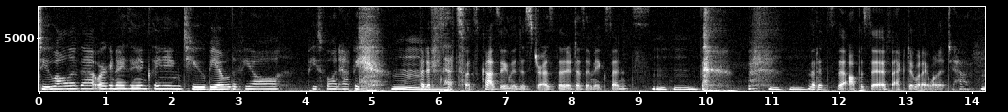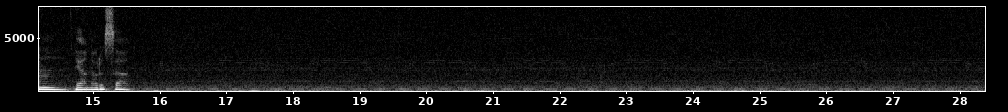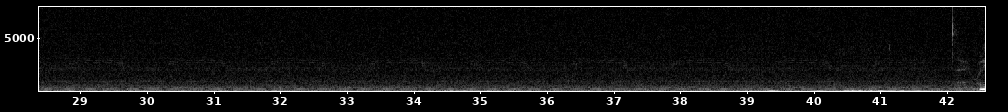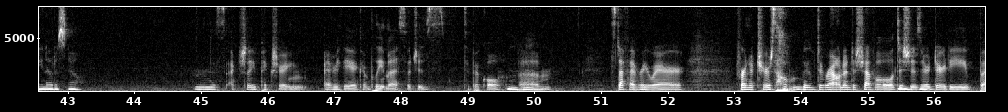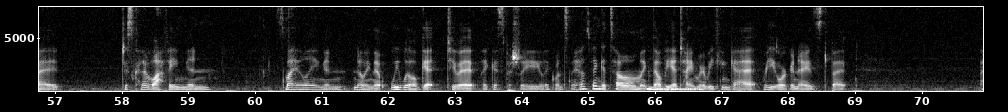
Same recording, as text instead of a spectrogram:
do all of that organizing and cleaning to be able to feel peaceful and happy. but if Hmm. that's what's causing the distress, then it doesn't make sense. Mm-hmm. mm-hmm. That it's the opposite effect of what I want it to have. Mm, yeah, notice that. Do you? I'm just actually picturing everything a complete mess, which is typical. Mhm. Um, stuff everywhere, furniture's all moved around and disheveled, dishes are Mhm. dirty, but just kind of laughing and smiling and knowing that we will get to it. Like especially like once my husband gets home, like there'll be a time Mhm. where we can get reorganized, but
